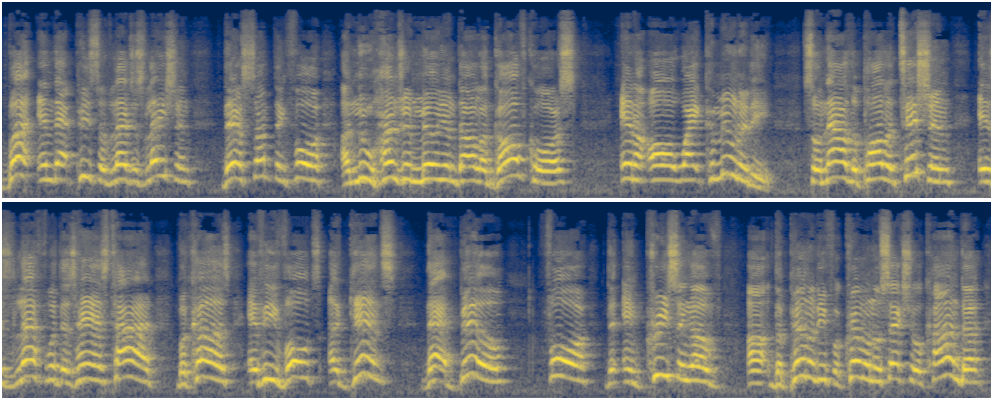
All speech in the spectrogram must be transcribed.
But in that piece of legislation, there's something for a new $100 million golf course in an all white community. So now the politician is left with his hands tied because if he votes against that bill for the increasing of uh, the penalty for criminal sexual conduct,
